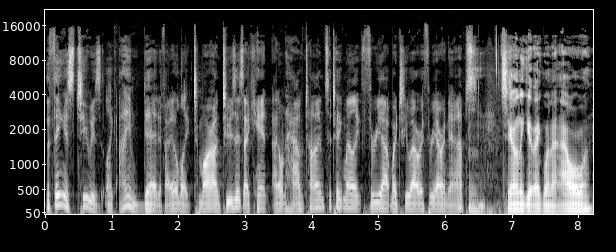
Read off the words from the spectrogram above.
the thing is too is like I am dead if I don't like tomorrow on Tuesdays I can't I don't have time to take my like three out my two hour three hour naps. Mm. So you only get like one an hour one.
